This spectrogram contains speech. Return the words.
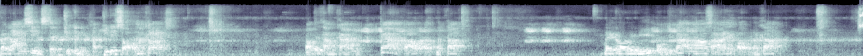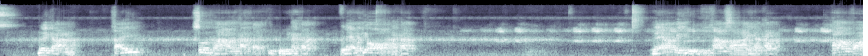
balancing step ชุดที่หนึ่งครับ ชุดที่สองนะครับ เราจะทำการก้าวเท้าออกนะครับ ในกรณีนี้ผมจะก้าวเท้าซ้ายออกนะครับ ด้วยการใช้ส้นเท้านะครับแตะที่พื้นนะครับ แล้วย่อนะครับ แล้วไปยืนที่เท้าซ้ายนะครับ เท้าขวา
